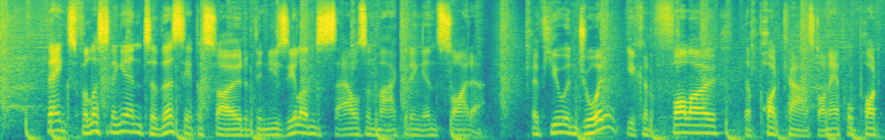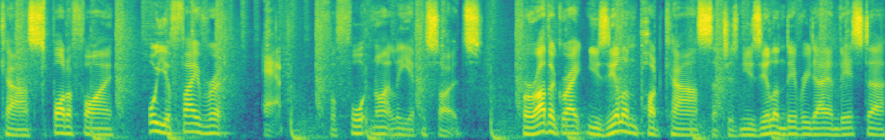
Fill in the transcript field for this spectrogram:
Thanks for listening in to this episode of the New Zealand Sales and Marketing Insider. If you enjoyed it, you can follow the podcast on Apple Podcasts, Spotify, or your favourite app for fortnightly episodes. For other great New Zealand podcasts such as New Zealand Everyday Investor,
